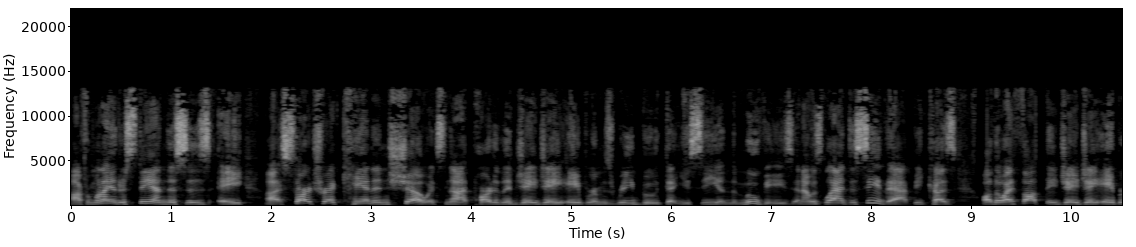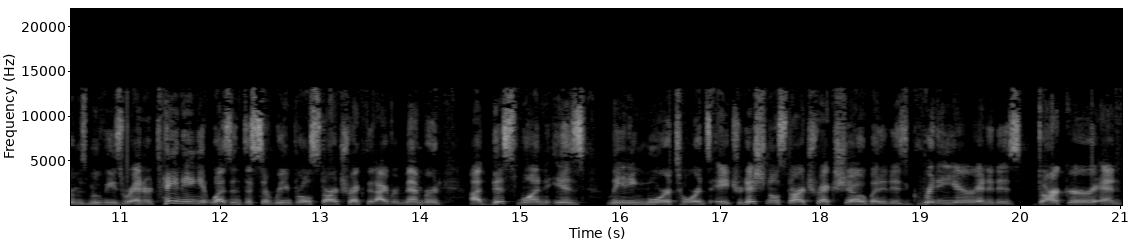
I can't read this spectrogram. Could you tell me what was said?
uh, from what I understand, this is a uh, Star Trek canon show. It's not part of the J.J. Abrams reboot that you see in the movies. And I was glad to see that because although I thought the J.J. Abrams movies were entertaining, it wasn't the cerebral Star Trek that I remembered. Uh, this one is leaning more towards a traditional Star Trek show, but it is grittier and it is darker and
